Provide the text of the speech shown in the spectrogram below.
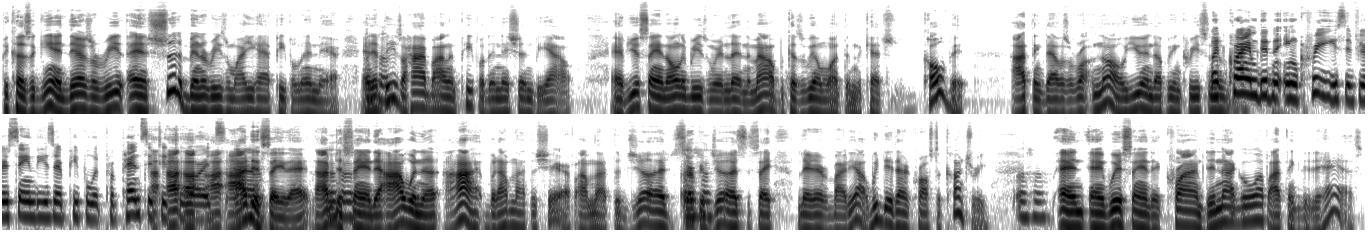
because again, there's a reason, and it should have been a reason why you had people in there. And Mm-hmm. if these are high violent people, then they shouldn't be out. And if you're saying the only reason we're letting them out because we don't want them to catch COVID, I think that was wrong. No, you end up increasing. but the, crime didn't increase if you're saying these are people with propensity I, I- towards. I, I um, didn't say that. I'm just mm-hmm. saying that I wouldn't. I, but I'm not the sheriff. I'm not the judge, circuit mm-hmm. judge, to say let everybody out. We did that across the country, mm-hmm. and and we're saying that crime did not go up. I think that it has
